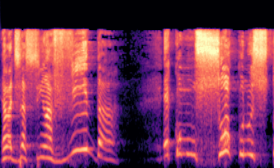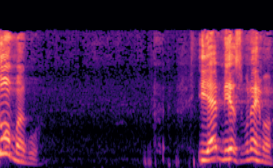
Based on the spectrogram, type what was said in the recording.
ela diz assim: a vida é como um soco no estômago. E é mesmo, né, irmão?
